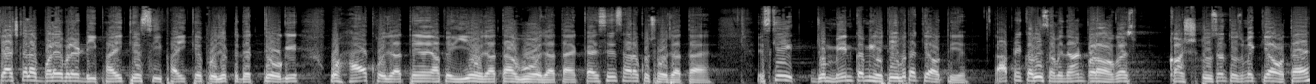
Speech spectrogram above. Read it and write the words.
कि आजकल आप बड़े बड़े डी फाई के सी फाई के प्रोजेक्ट देखते होगे, वो हैक हो जाते हैं या फिर ये हो जाता है, वो हो जाता है, कैसे सारा कुछ हो जाता है। इसकी जो मेन कमी होती है पता क्या होती है? आपने कभी संविधान पढ़ा होगा कॉन्स्टिट्यूशन तो उसमें क्या होता है?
